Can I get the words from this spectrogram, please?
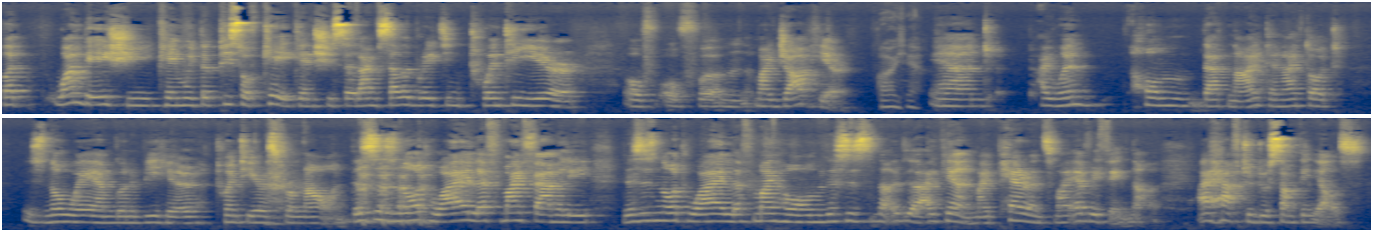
But one day she came with a piece of cake and she said, I'm celebrating 20 year of, of um, my job here. Oh, yeah. And I went home that night and I thought, there's no way I'm going to be here 20 years from now on. This is not why I left my family. This is not why I left my home. This is not, again, my parents, my everything. No, I have to do something else.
